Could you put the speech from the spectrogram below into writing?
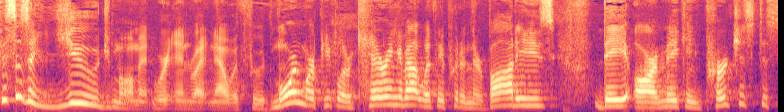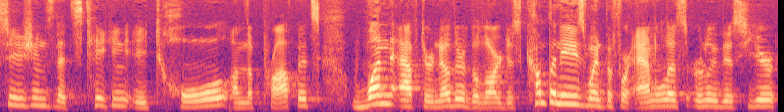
This is a huge moment we're in right now with food. More and more people are caring about what they put in their bodies. They are making purchase decisions that's taking a toll on the profits. One after another of the largest companies went before analysts early this year,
